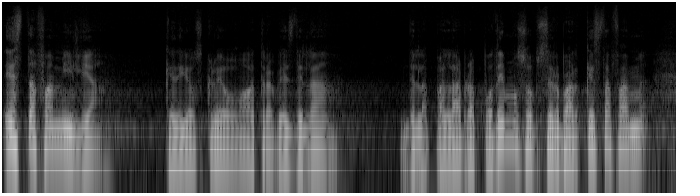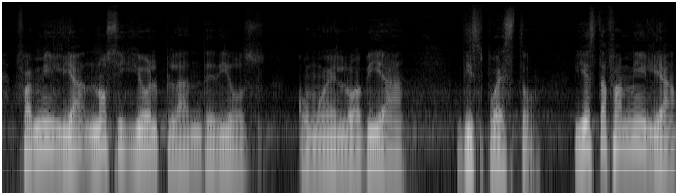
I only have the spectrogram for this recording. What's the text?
esta familia que Dios creó a través de la, de la palabra, podemos observar que esta familia no siguió el plan de Dios como Él lo había dispuesto. Y esta familia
